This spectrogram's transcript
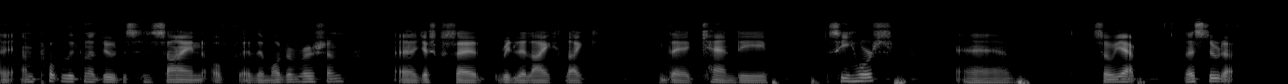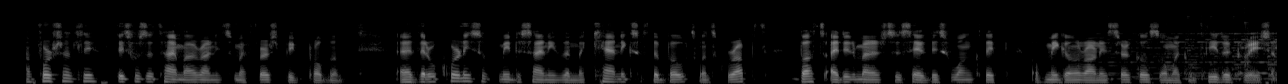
Uh, I'm probably gonna do this design of uh, the modern version, uh, just because I really like like the candy seahorse. Um, so yeah, let's do that. Unfortunately, this was the time I ran into my first big problem. Uh, the recordings of me designing the mechanics of the boat went corrupt, but I did manage to save this one clip of me going around in circles on my completed creation,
